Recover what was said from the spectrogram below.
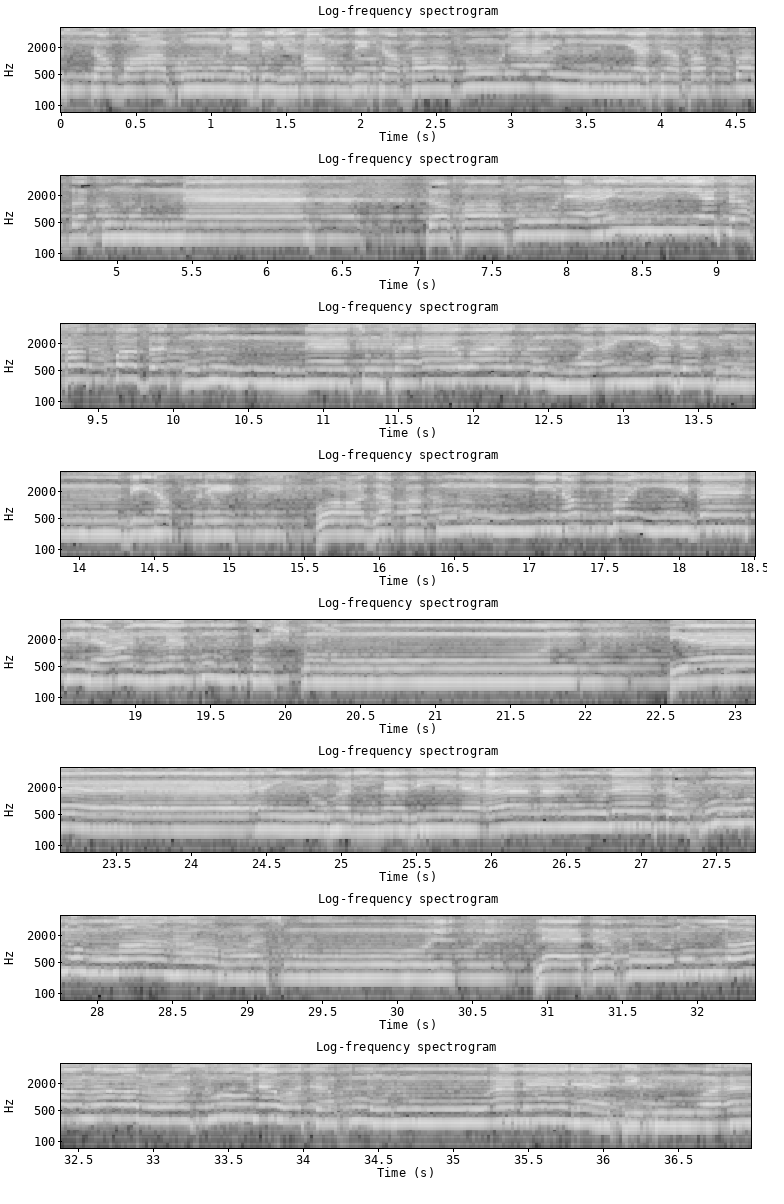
مستضعفون في الأرض تخافون أن يتخطفكم الناس تخافون أن يتخطفكم الناس فآواكم وأيدكم بنصره ورزقكم من الطيبات لعلكم تشكرون يا لا تخونوا الله والرسول وتخونوا أماناتكم وأنتم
